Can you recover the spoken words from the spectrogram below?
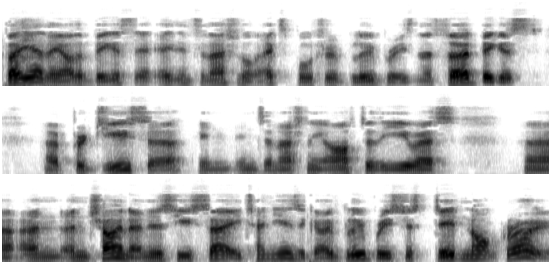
But yeah, they are the biggest international exporter of blueberries and the third biggest uh, producer in, internationally after the US uh, and, and China. And as you say, 10 years ago, blueberries just did not grow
